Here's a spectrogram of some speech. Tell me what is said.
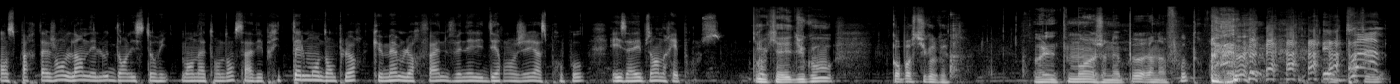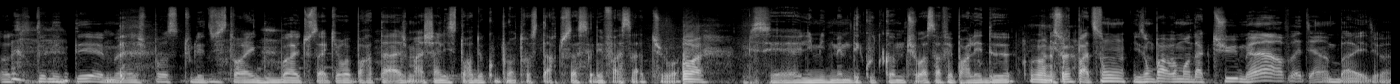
en se partageant l'un et l'autre dans les stories. Mais en attendant, ça avait pris tellement d'ampleur que même leurs fans venaient les déranger à ce propos et ils avaient besoin de réponses. Ok, du coup, qu'en penses-tu, Colcotte Honnêtement, j'en ai peu rien à foutre. et En toute honnêteté, je pense toutes les histoires avec Booba et tout ça qui repartage, machin, l'histoire de couple entre stars, tout ça, c'est des façades, tu vois. Ouais c'est limite même des coups de com, tu vois, ça fait parler d'eux. ils sortent pas de son, ils ont pas vraiment d'actu, mais en fait, il y a un bail, tu vois.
